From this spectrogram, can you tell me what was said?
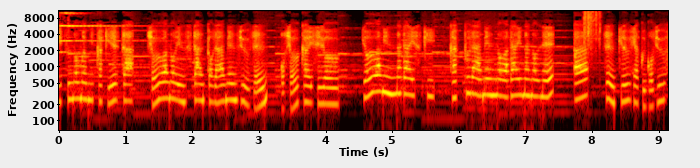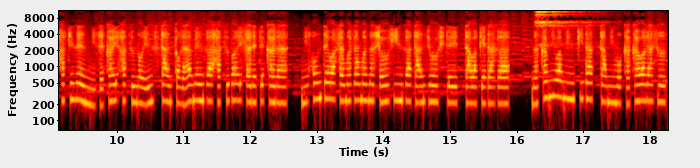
いつの間にか消えた、昭和のインスタントラーメン10選を紹介しよう。今日はみんな大好き、カップラーメンの話題なのね。ああ、1958年に世界初のインスタントラーメンが発売されてから、日本では様々な商品が誕生していったわけだが、中には人気だったにもかかわらず、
